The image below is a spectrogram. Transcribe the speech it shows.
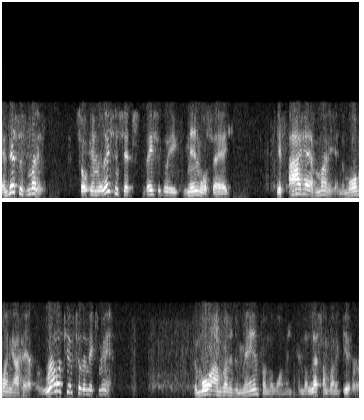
And this is money. So in relationships, basically, men will say, if I have money, and the more money I have, relative to the next man, the more I'm going to demand from the woman and the less I'm going to give her.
